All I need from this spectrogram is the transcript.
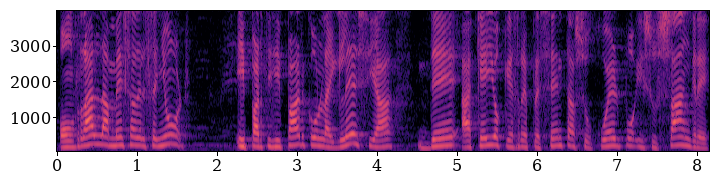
honrar la mesa del Señor y participar con la iglesia de aquello que representa su cuerpo y su sangre.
